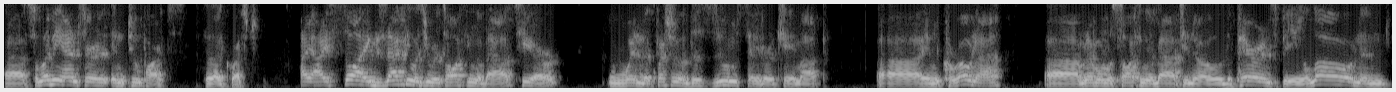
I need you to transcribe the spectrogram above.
Uh, so let me answer in two parts to that question. I, I saw exactly what you were talking about here when the question of the Zoom Seder came up uh, in Corona, um, and everyone was talking about, you know, the parents being alone and,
